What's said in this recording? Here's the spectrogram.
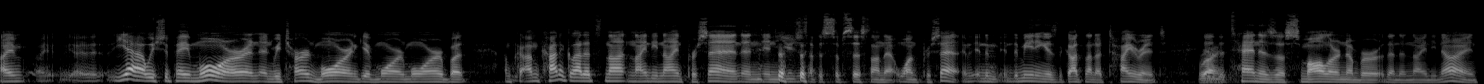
I'm uh, yeah, we should pay more and, and return more and give more and more, but. I'm, I'm kind of glad it's not 99% and, and you just have to subsist on that 1%. And, and the, and the meaning is that God's not a tyrant. And Right. the 10 is a smaller number than the 99.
